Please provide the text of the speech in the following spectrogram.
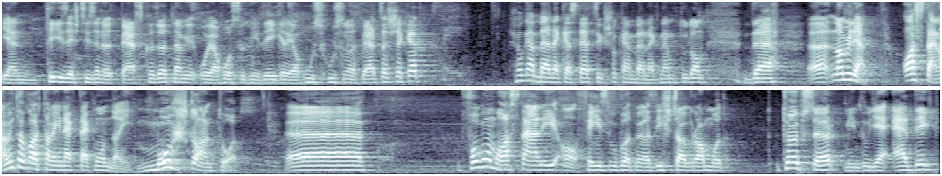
ilyen 10 és 15 perc között, nem olyan hosszú, mint régen, a 20-25 perceseket. Sok embernek ez tetszik, sok embernek nem tudom, de na minden. Aztán, amit akartam még nektek mondani, mostantól uh, fogom használni a Facebookot, meg az Instagramot többször, mint ugye eddig,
